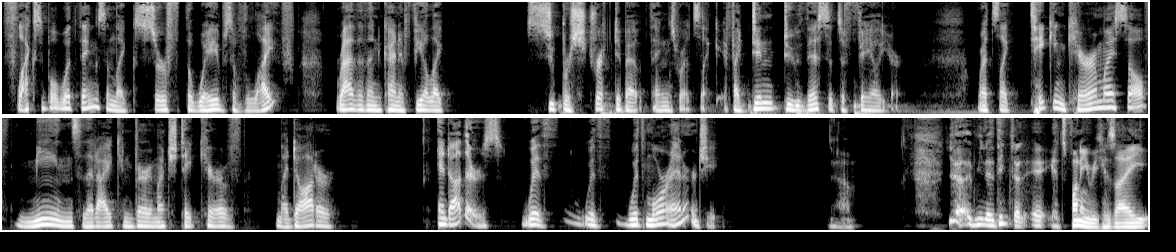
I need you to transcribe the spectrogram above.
flexible with things and like surf the waves of life rather than kind of feel like super strict about things where it's like, if I didn't do this, it's a failure. Where it's like taking care of myself means that I can very much take care of my daughter and others with with with more energy. Yeah. Yeah, I mean, I think that it's funny because I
